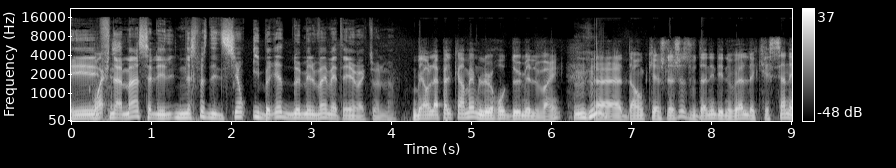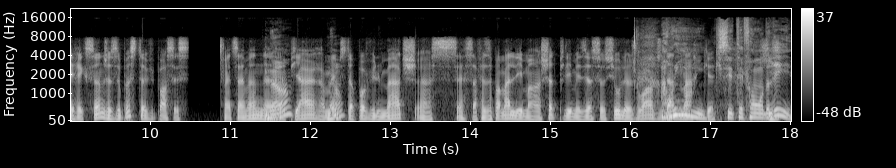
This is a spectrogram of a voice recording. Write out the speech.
Et Ouais. finalement, c'est une espèce d'édition hybride 2020-21 actuellement. Ben, on l'appelle quand même l'Euro 2020. Mhm. Euh, donc, je voulais juste vous donner des nouvelles de Christian Eriksen. Je ne sais pas si tu as vu passer ça cette fin de semaine, euh. Pierre, même Non. si tu n'as pas vu le match, euh, ça, ça faisait pas mal les manchettes puis les médias sociaux. Le joueur du Ah Danemark oui, qui s'est effondré.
